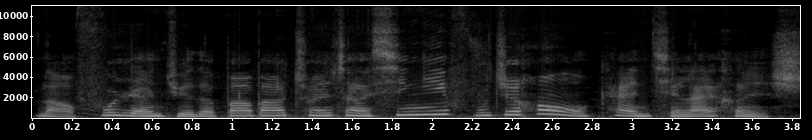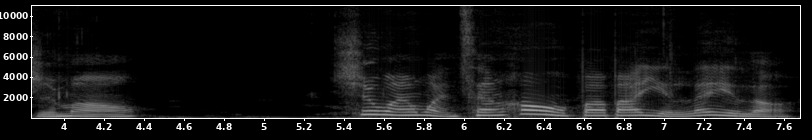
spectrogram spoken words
老夫人觉得巴巴穿上新衣服之后看起来很时髦。吃完晚餐后，巴巴也累了，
